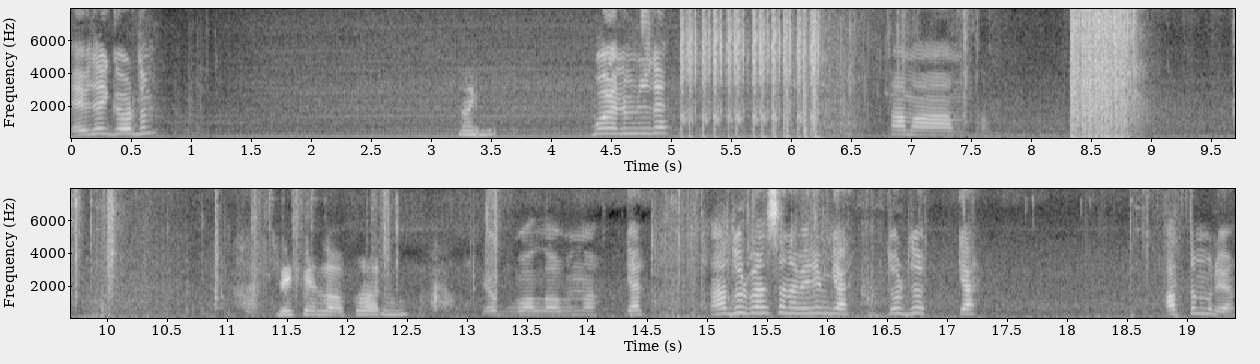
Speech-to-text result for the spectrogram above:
Evde gördüm. Hangi? Bu önümüzde. Tamam. 556 var mı? Yok vallahi bunda. Gel. Ha dur ben sana vereyim gel. Dur dur gel. Attım buraya.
